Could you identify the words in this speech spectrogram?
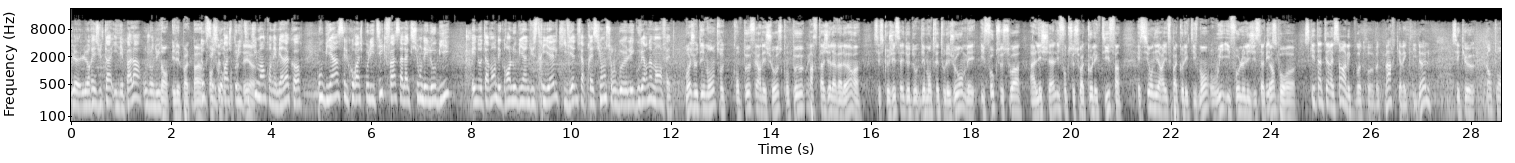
le- le résultat, il n'est pas là aujourd'hui. Non, il est pas. bah, Donc c'est le courage politique euh, qui manque, on est bien d'accord. Ou bien c'est le courage politique face à l'action des lobbies et notamment des grands lobbies industriels qui viennent faire pression sur les gouvernements en fait. Moi, je démontre qu'on peut faire des choses, qu'on peut partager la valeur. C'est ce que j'essaye de démontrer tous les jours, mais il faut que ce soit à l'échelle, il faut que ce soit collectif. Et si on n'y arrive pas collectivement, oui, il faut le législateur pour. euh, Ce qui est intéressant avec votre, votre marque, avec Lidl, c'est que quand on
